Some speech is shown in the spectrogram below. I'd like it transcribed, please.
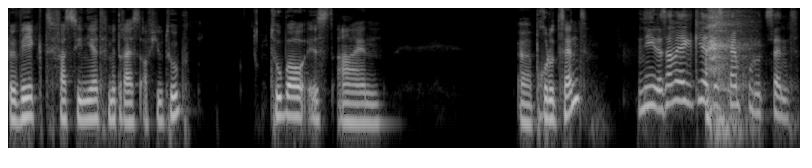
bewegt, fasziniert, mitreißt auf YouTube. Tubo ist ein äh, Produzent, nee, das haben wir ja geklärt, das ist kein Produzent.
